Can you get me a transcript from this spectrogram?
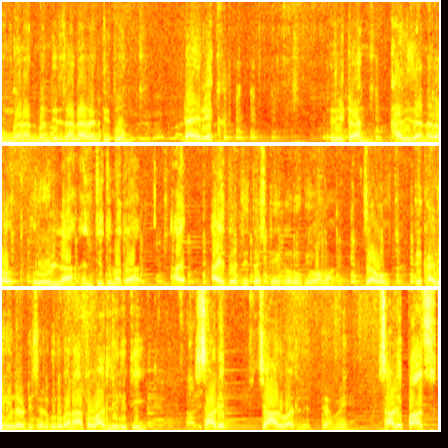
तुंगनाथ मंदिर जाणार आणि तिथून डायरेक्ट रिटर्न खाली जाणार आहोत रोडला आणि तिथून आता आय आयदर तिथं स्टे करू किंवा मग जाऊ ते खाली गेल्यावर डिसाईड करू. कारण आता वाजले किती? साडेचार वाजले त्यामुळे. साडेपाच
